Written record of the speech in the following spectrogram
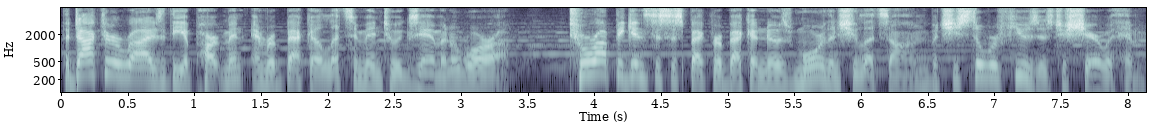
the doctor arrives at the apartment and Rebecca lets him in to examine Aurora. Toorop begins to suspect Rebecca knows more than she lets on, but she still refuses to share with him.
